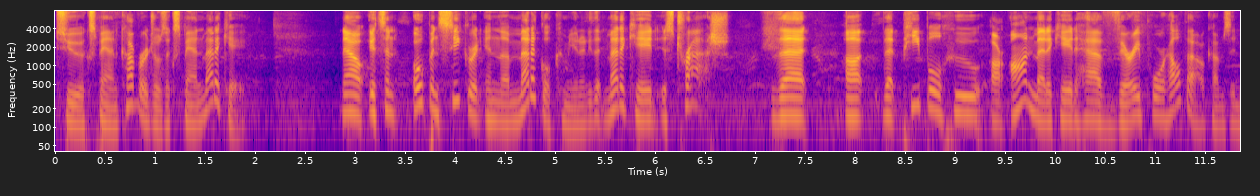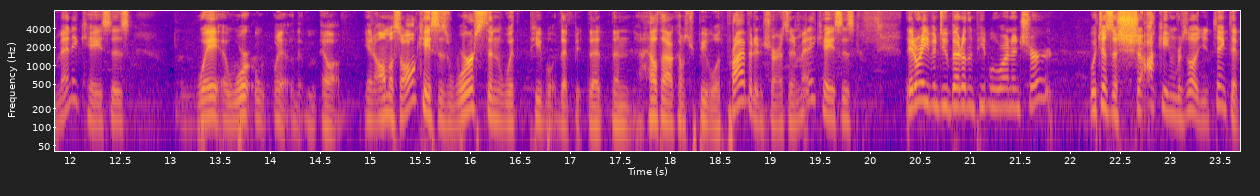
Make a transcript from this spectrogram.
to expand coverage was expand Medicaid. Now, it's an open secret in the medical community that Medicaid is trash. That uh, that people who are on Medicaid have very poor health outcomes. In many cases, way in almost all cases worse than with people that, that than health outcomes for people with private insurance. And in many cases, they don't even do better than people who are uninsured, which is a shocking result. You'd think that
